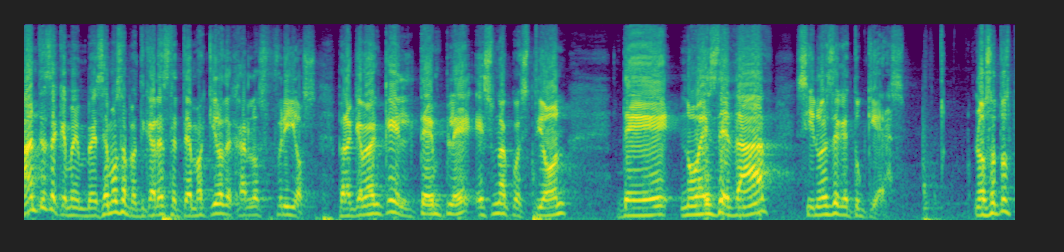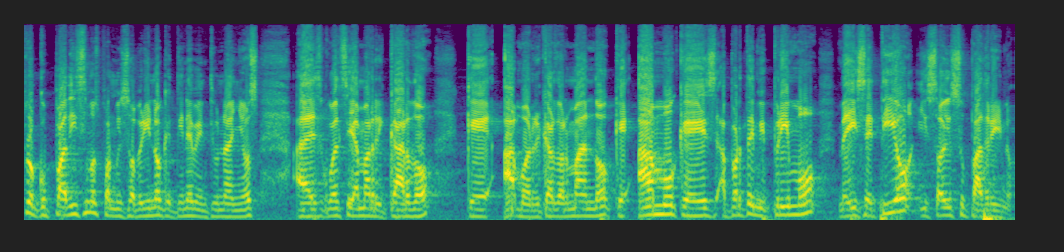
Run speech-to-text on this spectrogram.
Antes de que me empecemos a platicar este tema, quiero dejarlos fríos, para que vean que el temple es una cuestión de, no es de edad, sino es de que tú quieras. Nosotros preocupadísimos por mi sobrino que tiene 21 años, a es igual se llama Ricardo, que amo, Ricardo Armando, que amo, que es, aparte de mi primo, me dice tío y soy su padrino.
